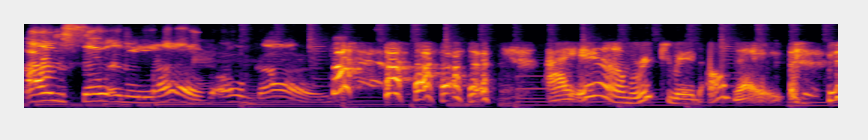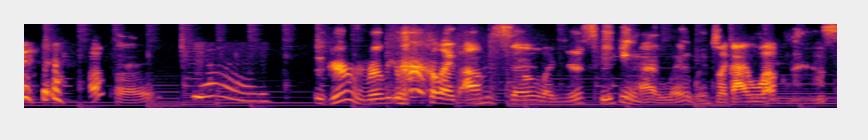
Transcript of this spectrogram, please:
I'm so in love. Oh, God. I am. Richmond all day. okay. Yes. You're really like, I'm so like, you're speaking my language. Like, I love this.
